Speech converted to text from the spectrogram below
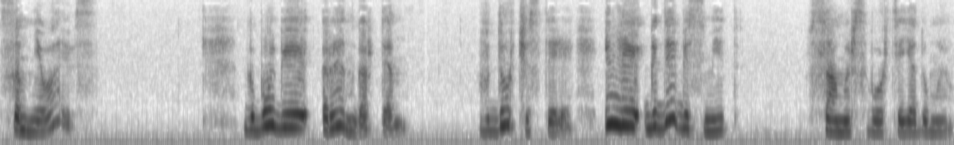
Сомневаюсь. К Бобби Ренгартен в Дорчестере или к Дебби Смит в Саммерсворте, я думаю.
